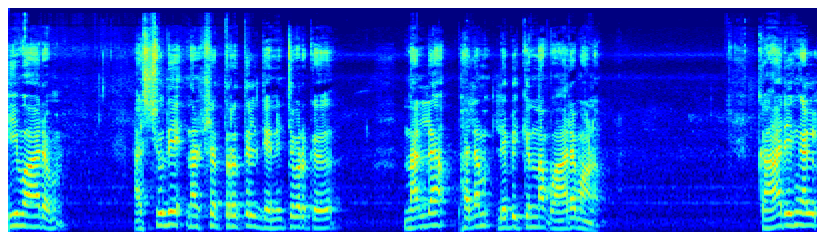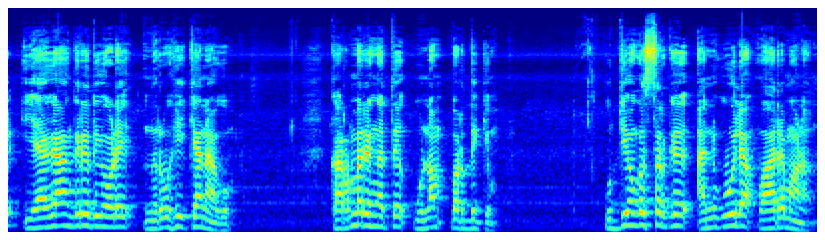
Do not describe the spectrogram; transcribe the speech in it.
ഈ വാരം അശ്വതി നക്ഷത്രത്തിൽ ജനിച്ചവർക്ക് നല്ല ഫലം ലഭിക്കുന്ന വാരമാണ്. കാര്യങ്ങൾ ഏകാഗ്രതയോടെ നിർവഹിക്കാനാകും. കർമ്മരംഗത്ത് ഗുണം വർദ്ധിക്കും. ഉദ്യോഗസ്ഥർക്ക് അനുകൂല വാരമാണ്.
